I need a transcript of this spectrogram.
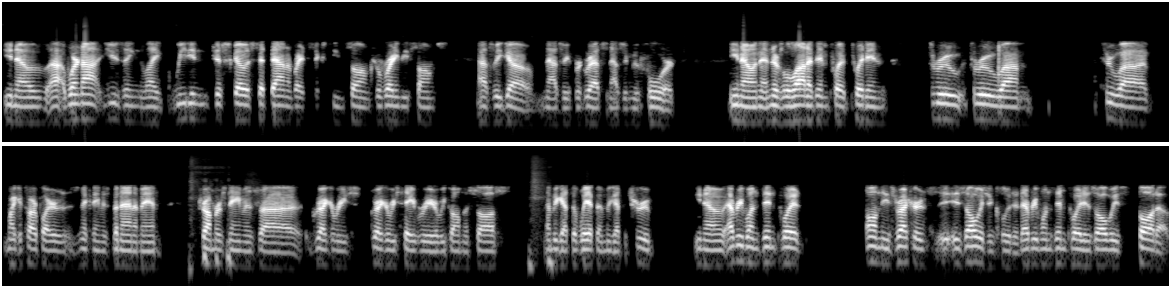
You know, uh, we're not using like we didn't just go sit down and write 16 songs. We're writing these songs as we go, and as we progress, and as we move forward you know, and then there's a lot of input put in through through um, through uh, my guitar player. His nickname is Banana Man. Drummer's name is uh, Gregory Gregory Savory, or we call him the Sauce. And we got the Whip, and we got the Troop. You know, everyone's input on these records is always included. Everyone's input is always thought of.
